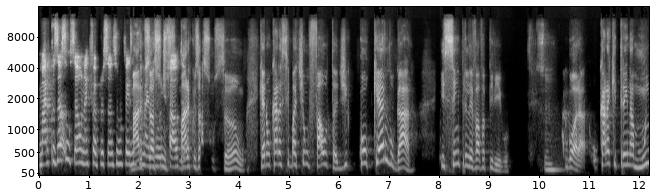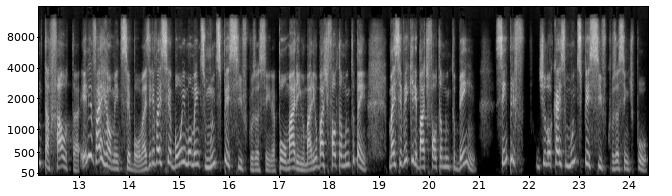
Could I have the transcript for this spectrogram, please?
Marcos Assunção, né? Que foi pro Santos e não fez Marcos, mais gol de Assun- falta. Marcos Assunção, que era um cara que se batiam falta de qualquer lugar e sempre levava perigo. Sim. Agora, o cara que treina muita falta, ele vai realmente ser bom, mas ele vai ser bom em momentos muito específicos, assim, né? Pô, o Marinho, o Marinho bate falta muito bem. Mas você vê que ele bate falta muito bem, sempre de locais muito específicos, assim, tipo,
